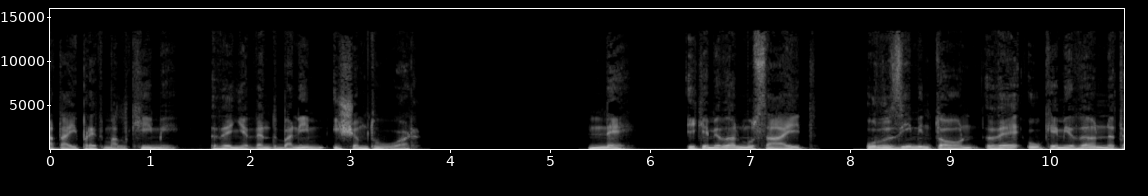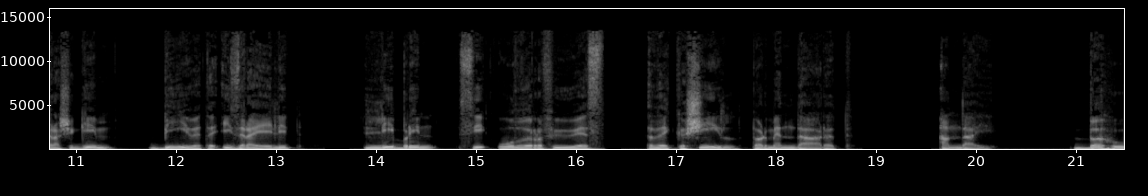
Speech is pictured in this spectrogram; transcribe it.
Ata i pret mallkimi dhe një vendbanim i shëmtuar. Ne i kemi dhënë Musait udhëzimin tonë dhe u kemi dhënë në trashëgim bijve të Izraelit librin si udhërrëfyes dhe këshillë për mendarët. Andaj, bëhu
